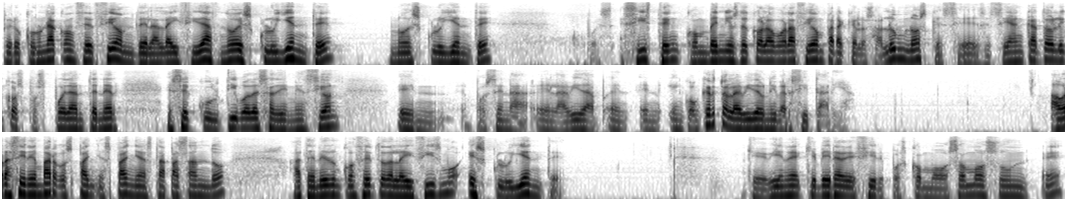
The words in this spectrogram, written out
pero con una concepción de la laicidad no excluyente, no excluyente, pues existen convenios de colaboración para que los alumnos que sean católicos pues puedan tener ese cultivo de esa dimensión en, pues en, la, vida, en, en, concreto en la vida universitaria. Ahora, sin embargo, España, España está pasando a tener un concepto de laicismo excluyente que viene que viene a decir pues como somos un ¿eh?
